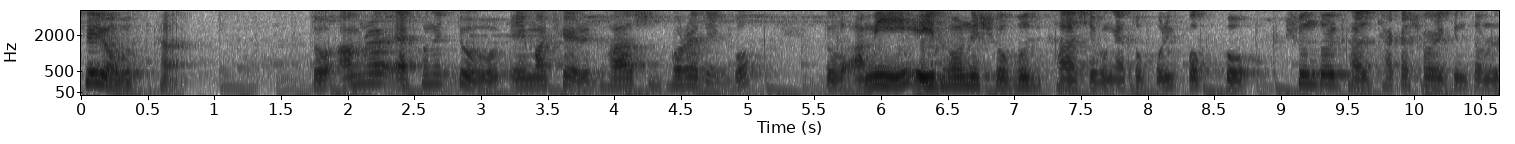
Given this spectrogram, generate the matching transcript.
সেই অবস্থা। তো আমরা এখন একটু এই মাঠের ঘাস ধরে দেখব। তো আমি এই ধরনের সবুজ ঘাস এবং এত পরিপক্ক সুন্দর ঘাস ঢাকা শহরে কিন্তু আমরা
